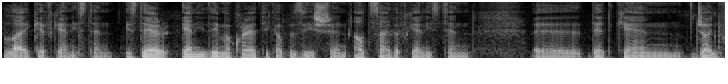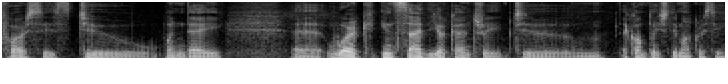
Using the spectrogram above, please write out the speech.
like Afghanistan? Is there any democratic opposition outside Afghanistan uh, that can join forces to one day uh, work inside your country to um, accomplish democracy?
